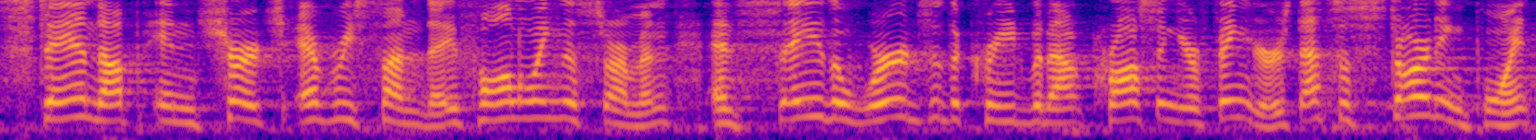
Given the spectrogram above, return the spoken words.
stand up in church every Sunday following the sermon and say the words of the creed without crossing your fingers, that's a starting point.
